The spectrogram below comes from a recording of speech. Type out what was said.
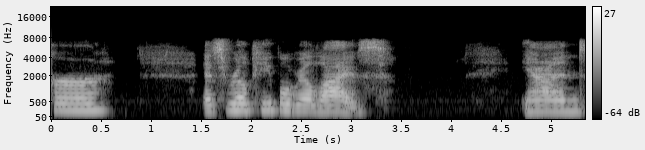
her, it's real people, real lives. And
